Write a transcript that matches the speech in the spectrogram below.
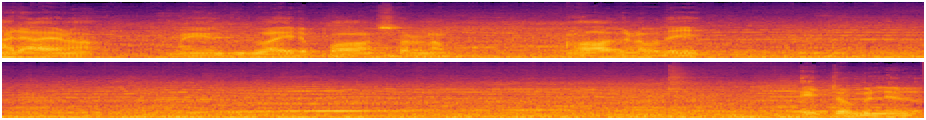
നാരായണ മേ ഗുരുവായൂരപ്പ ശരണം. മഹാഗണപതേ. ഏറ്റവും വലിയൊരു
